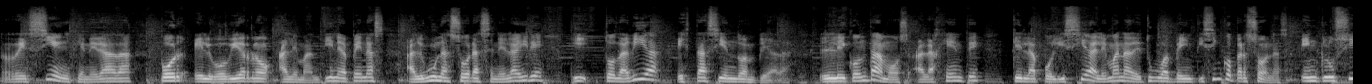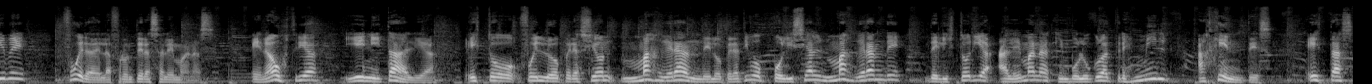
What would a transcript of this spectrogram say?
recién generada por el gobierno alemán. Tiene apenas algunas horas en el aire y todavía está siendo ampliada. Le contamos a la gente que la policía alemana detuvo a 25 personas, inclusive fuera de las fronteras alemanas, en Austria y en Italia. Esto fue la operación más grande, el operativo policial más grande de la historia alemana que involucró a 3.000 agentes. Estas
